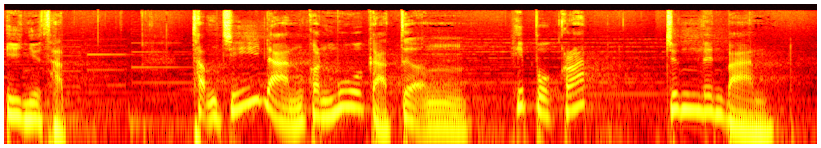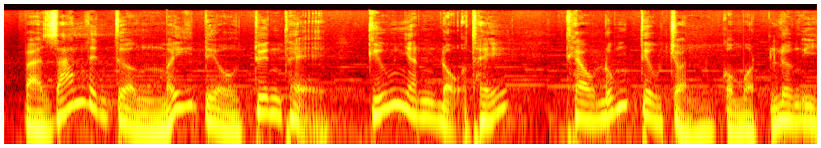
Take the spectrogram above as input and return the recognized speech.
y như thật. Thậm chí đàn còn mua cả tượng Hippocrates Trưng lên bàn Và dán lên tường mấy điều tuyên thể Cứu nhân độ thế Theo đúng tiêu chuẩn của một lương y.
